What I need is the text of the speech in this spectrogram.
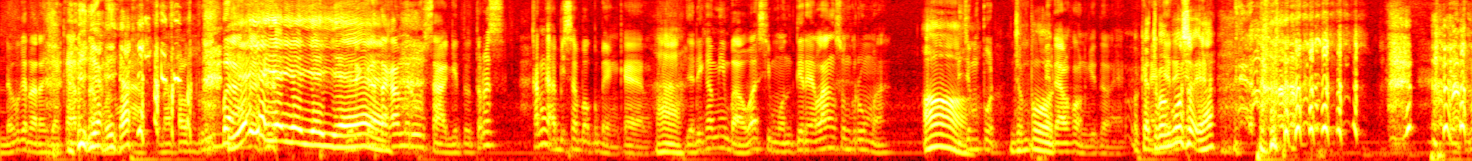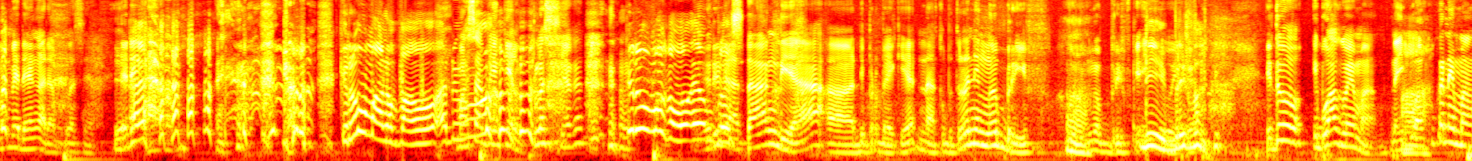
Anda bukan orang Jakarta. Iya, iya. Kenapa lo berubah? Iya iya iya iya iya iya. Jadi kereta kami rusak gitu. Terus kan nggak bisa bawa ke bengkel. Hah. Jadi kami bawa si montirnya langsung ke rumah. Oh. Dijemput. Jemput. Ditelepon gitu lah. Oke, Nah, tukang jadi- kusuk ya. Ya, cuman bedanya nggak ada plusnya. Jadi ke rumah lo Pau. Aduh. masa bengkel plus ya kan? ke rumah kok bawa yang Jadi plus. datang dia eh, diperbaiki ya. Nah kebetulan yang ngebrief, Hah. ngebrief kayak Di gitu brief ya. Itu ibu aku emang. Nah ibu Ah. aku kan emang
